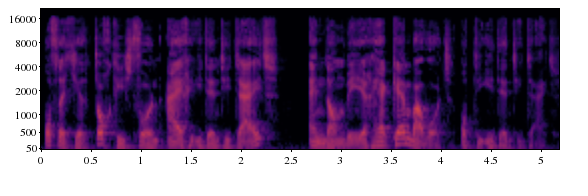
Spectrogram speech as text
of dat je toch kiest voor een eigen identiteit en dan weer herkenbaar wordt op die identiteit.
